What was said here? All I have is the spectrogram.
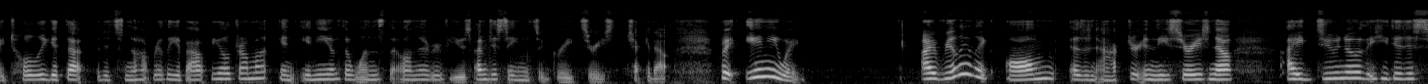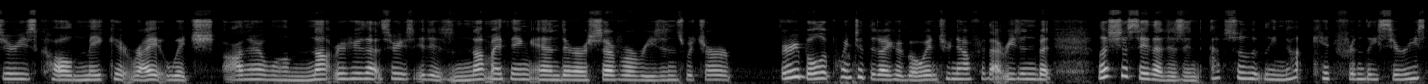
I totally get that, but it's not really about BL drama in any of the ones that on the reviews. I'm just saying it's a great series. Check it out. But anyway, I really like Ohm as an actor in these series. Now, I do know that he did a series called Make It Right, which Anna will not review that series. It is not my thing, and there are several reasons which are very bullet pointed that I could go into now for that reason. But let's just say that is an absolutely not kid friendly series,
